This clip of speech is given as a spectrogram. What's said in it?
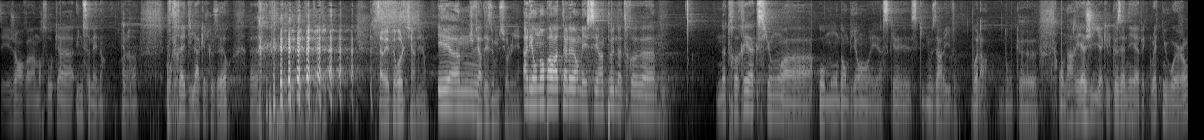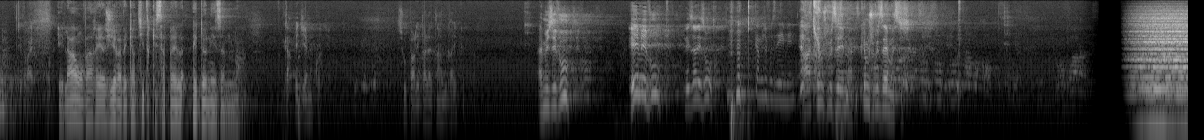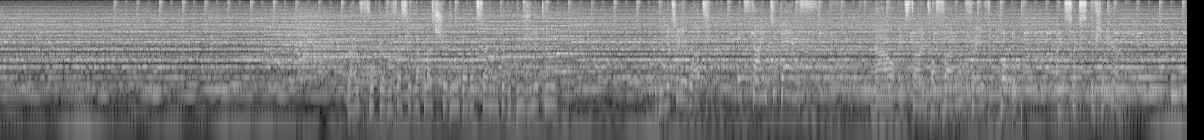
C'est genre un morceau qui a une semaine. Voilà. Pour Fred, il a quelques heures. Euh, Ça va être drôle, tiens, dis donc. Et euh, Je vais faire des zooms sur lui. Allez, on en parlera tout à l'heure, mais c'est un peu notre, euh, notre réaction à- au monde ambiant et à ce, qui- ce qui nous arrive. Voilà. Donc, euh, on a réagi il y a quelques années avec Great New World. C'est vrai. Et là, on va réagir avec un titre qui s'appelle Hedonism. Carpe diem, quoi. Si vous parlez pas latin ou grec. Amusez-vous. Aimez-vous les uns les autres. Comme je vous ai aimé. Ah, comme je vous aime. Comme je vous aime aussi. Là, il faut que vous fassiez de la place chez vous, dans votre salon, que vous bougiez tout. Que vous mettiez les watts. It's time to dance. Now it's time for fun, faith, hope, and sex if you can.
